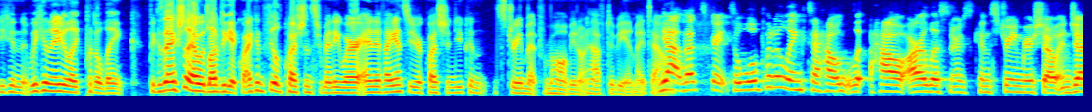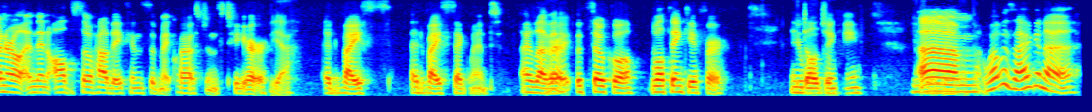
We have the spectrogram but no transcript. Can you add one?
you can, we can maybe like put a link because actually I would love to get, I can field questions from anywhere. And if I answer your question, you can stream it from home. You don't have to be in my town. Yeah, that's great. So we'll put a link to how how our listeners can stream your show in general, and then also how they can submit questions to your Yeah. advice advice segment. I love All it. right. It's so cool. Well, thank you for indulging me. You're very welcome. Um, what was I gonna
